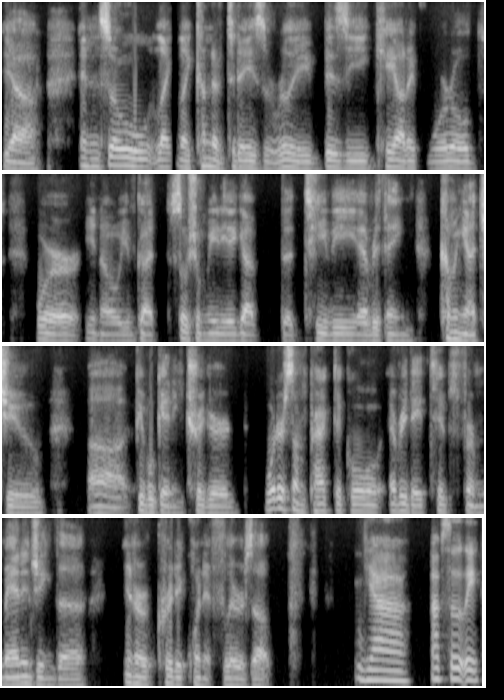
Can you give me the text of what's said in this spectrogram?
Yeah. And so like like kind of today's a really busy, chaotic world where, you know, you've got social media, you got the TV, everything coming at you uh, people getting triggered. What are some practical everyday tips for managing the inner critic when it flares up? Yeah, absolutely.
